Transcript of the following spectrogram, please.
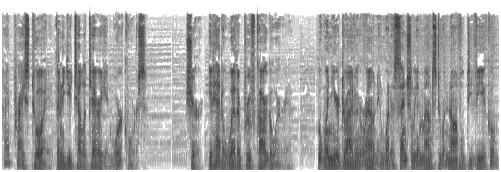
high priced toy than a utilitarian workhorse. Sure, it had a weatherproof cargo area, but when you're driving around in what essentially amounts to a novelty vehicle,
